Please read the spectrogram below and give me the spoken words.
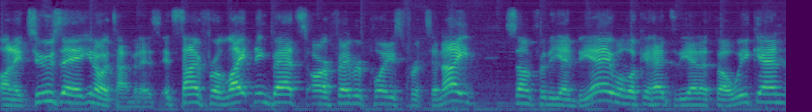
on a Tuesday. You know what time it is. It's time for lightning bets, our favorite place for tonight, some for the NBA. We'll look ahead to the NFL weekend.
